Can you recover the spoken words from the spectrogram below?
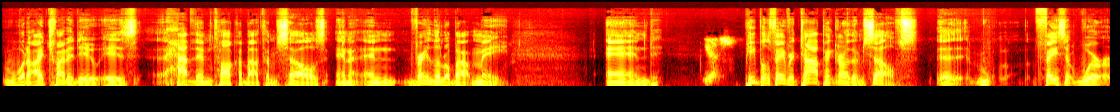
what I try to do is have them talk about themselves and and very little about me. And yes, people's favorite topic are themselves. Uh, face it, we're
